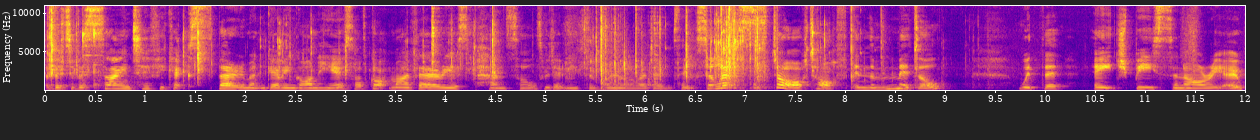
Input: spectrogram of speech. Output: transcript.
a bit of a scientific experiment going on here. So I've got my various pencils. We don't need the ruler, I don't think. So let's start off in the middle with the HB scenario.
